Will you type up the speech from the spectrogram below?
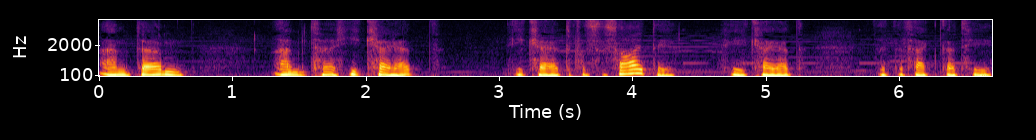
And, um, and uh, he cared, he cared for society. He cared that the fact that he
